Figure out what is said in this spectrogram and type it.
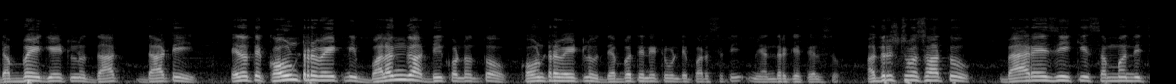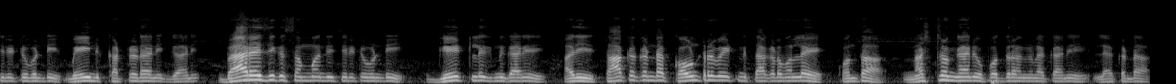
డెబ్బై గేట్లను దా దాటి ఏదైతే కౌంటర్ వెయిట్ని బలంగా ఢీకొనడంతో కౌంటర్ వెయిట్లు దెబ్బతినేటువంటి పరిస్థితి మీ అందరికీ తెలుసు. అదృష్టవశాత్తు బ్యారేజీకి సంబంధించినటువంటి మెయిన్ కట్టడానికి గాని బ్యారేజీకి సంబంధించినటువంటి గేట్లను గాని అది తాకకుండా కౌంటర్ వెయిట్ని తాకడం వల్లే కొంత నష్టం గాని ఉపద్రవంగా కానీ లేకుండా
